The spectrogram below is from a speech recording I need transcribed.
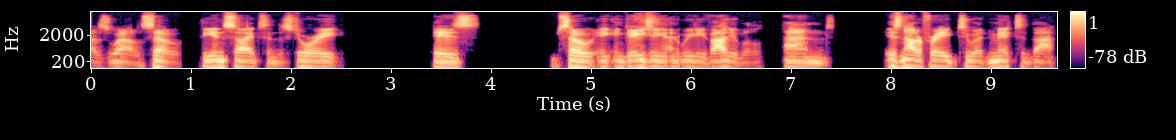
as well. So the insights and the story is so engaging and really valuable and is not afraid to admit that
